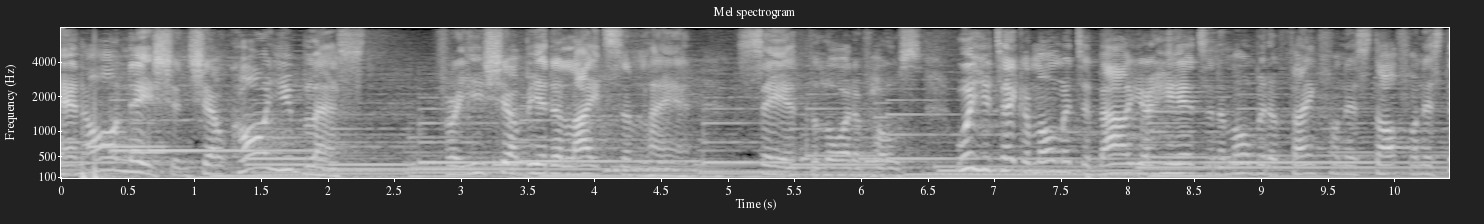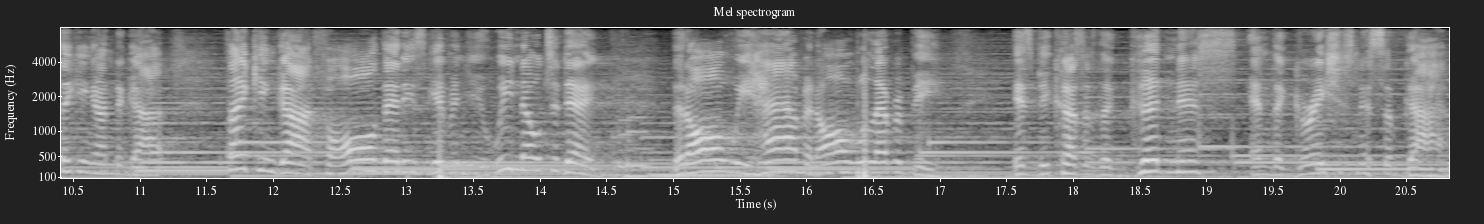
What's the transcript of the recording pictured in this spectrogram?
And all nations shall call you blessed, for ye shall be a delightsome land, saith the Lord of hosts. Will you take a moment to bow your heads in a moment of thankfulness, thoughtfulness, thinking unto God, thanking God for all that He's given you? We know today that all we have and all we'll ever be is because of the goodness and the graciousness of God.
